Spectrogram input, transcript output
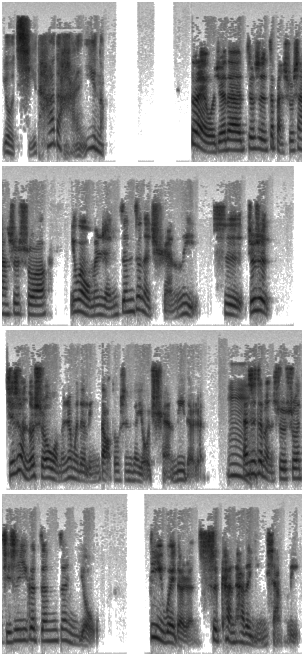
有其他的含义呢？对，我觉得就是这本书上是说，因为我们人真正的权利是，就是其实很多时候我们认为的领导都是那个有权利的人，嗯，但是这本书说，其实一个真正有地位的人是看他的影响力，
